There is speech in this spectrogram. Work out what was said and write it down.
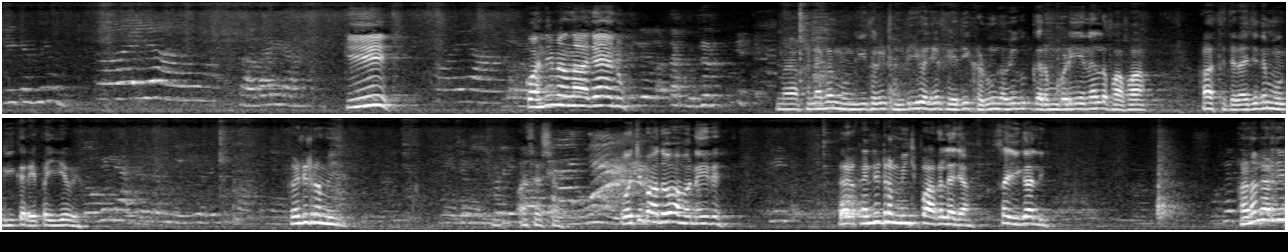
ਕੀ ਕਹਿੰਦੇ ਸਾਰਾ ਹੀ ਆ ਕੀ ਕੁਛ ਨਹੀਂ ਮਿਲਣਾ ਆ ਜਾ ਇਹਨੂੰ ਮੈਂ ਆਖਣਾ ਕਿ ਮੂੰਗੀ ਥੋੜੀ ਠੰਡੀ ਹੋ ਜਾਏ ਫੇਰ ਹੀ ਖੜੂੰਗਾ ਵੀ ਕੋਈ ਗਰਮ ਬੜੀ ਹੈ ਨਾ ਲਫਾਫਾ ਹੱਥ ਚ ਰਹਿ ਜੇ ਤੇ ਮੂੰਗੀ ਘਰੇ ਪਈ ਹੋਵੇ ਉਹ ਵੀ ਲਿਆ ਕੇ ਦਿੰਦੀ ਉਹਦੇ ਚ ਪਾ ਕੇ ਕਿਹੜੀ ਡਰਮੀ ਚ ਅੱਛਾ ਅੱਛਾ ਉਹ ਚ ਪਾ ਦੋ ਆਹੋ ਨਹੀਂ ਤੇ ਫਿਰ ਕਹਿੰਦੀ ਡਰਮੀ ਚ ਪਾ ਕੇ ਲੈ ਜਾ ਸਹੀ ਗੱਲ ਹੀ ਹਨਾ ਲੜ ਜੀ?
